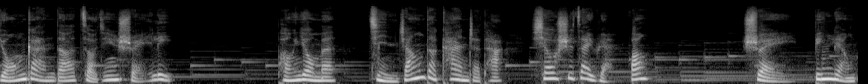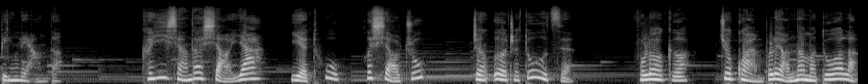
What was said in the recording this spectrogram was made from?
勇敢地走进水里，朋友们紧张地看着他消失在远方。水冰凉冰凉的，可一想到小鸭、野兔和小猪正饿着肚子，弗洛格就管不了那么多了。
